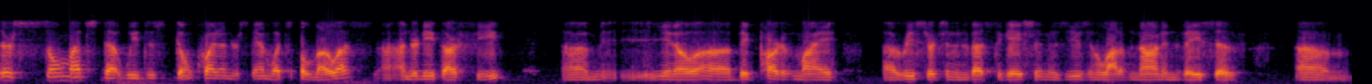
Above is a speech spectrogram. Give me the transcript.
there's so much that we just don't quite understand what's below us, uh, underneath our feet. Um, you know, a big part of my uh, research and investigation is using a lot of non-invasive um,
